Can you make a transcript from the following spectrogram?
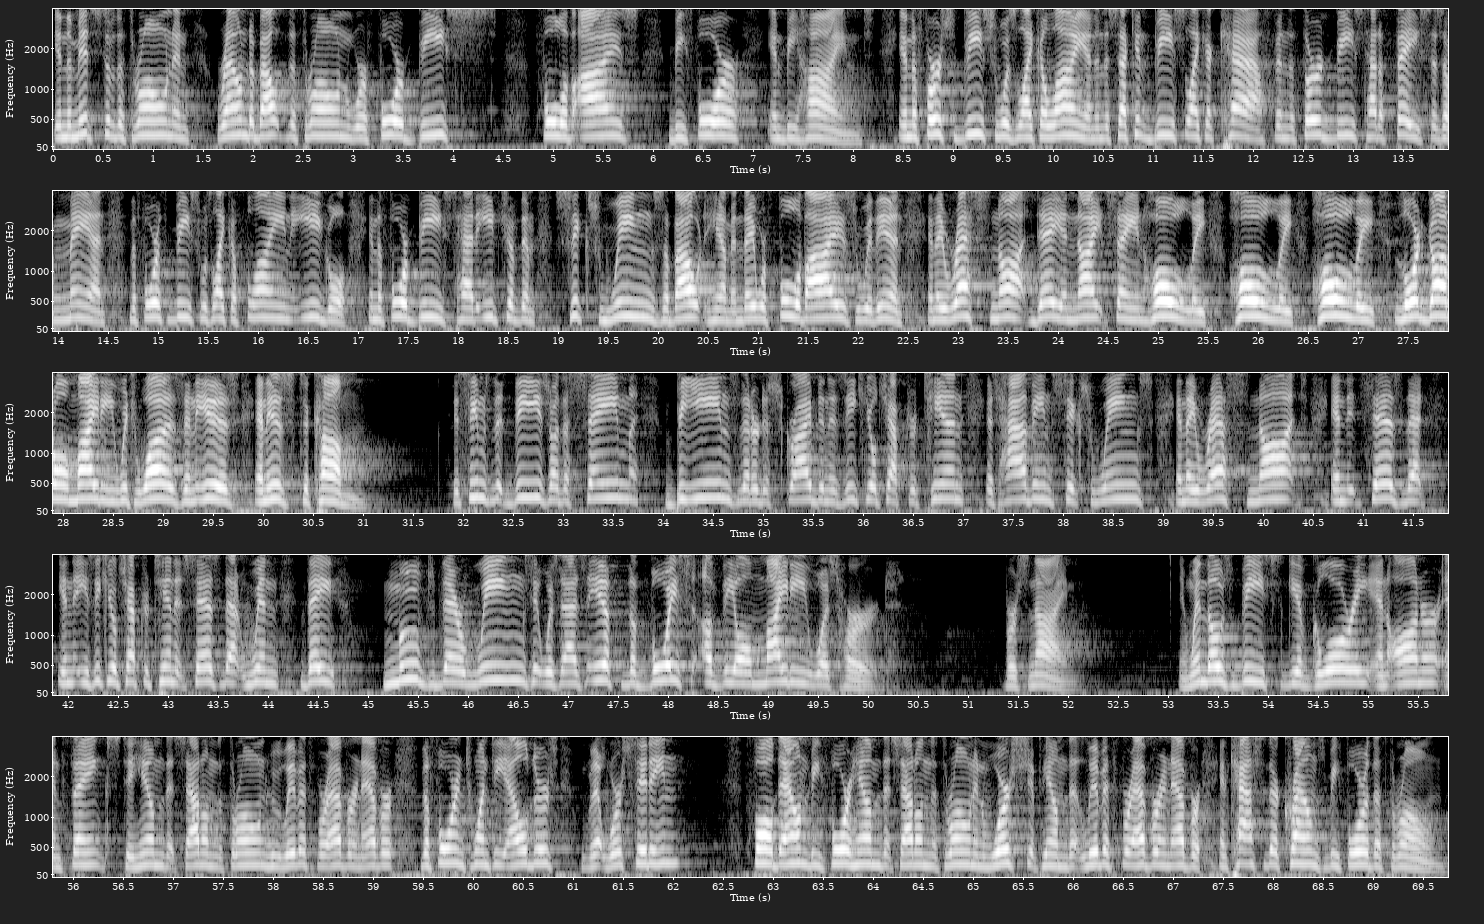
In the midst of the throne and round about the throne were four beasts full of eyes before and behind. And the first beast was like a lion, and the second beast like a calf, and the third beast had a face as a man. The fourth beast was like a flying eagle, and the four beasts had each of them six wings about him, and they were full of eyes within. And they rest not day and night, saying, Holy, holy, holy, Lord God Almighty, which was and is and is to come. It seems that these are the same beings that are described in Ezekiel chapter 10 as having six wings, and they rest not. And it says that in Ezekiel chapter 10, it says that when they moved their wings, it was as if the voice of the Almighty was heard. Verse 9. And when those beasts give glory and honor and thanks to him that sat on the throne who liveth forever and ever, the four and twenty elders that were sitting fall down before him that sat on the throne and worship him that liveth forever and ever and cast their crowns before the throne.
